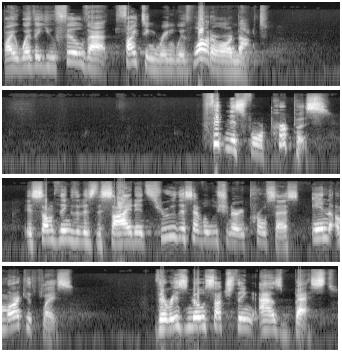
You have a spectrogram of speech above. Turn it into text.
by whether you fill that fighting ring with water or not. Fitness for purpose is something that is decided through this evolutionary process in a marketplace. There is no such thing as best.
